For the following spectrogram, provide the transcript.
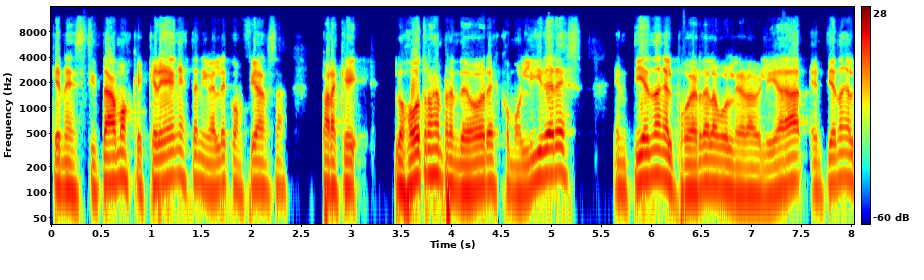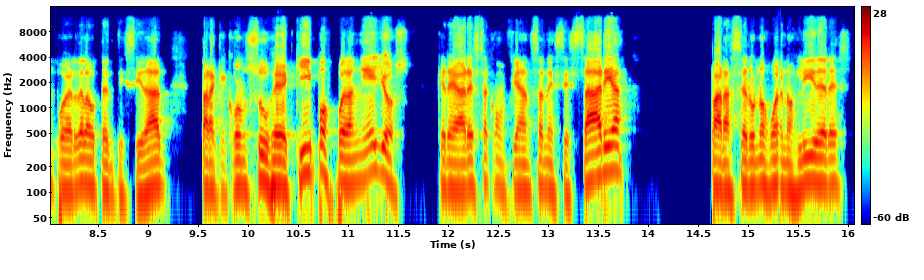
que necesitamos que creen este nivel de confianza para que los otros emprendedores como líderes entiendan el poder de la vulnerabilidad, entiendan el poder de la autenticidad, para que con sus equipos puedan ellos crear esa confianza necesaria para ser unos buenos líderes,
